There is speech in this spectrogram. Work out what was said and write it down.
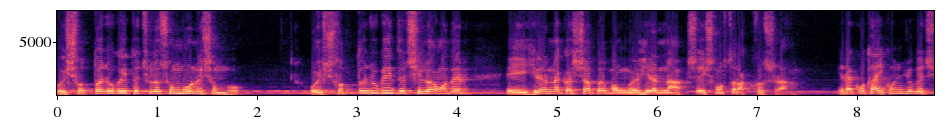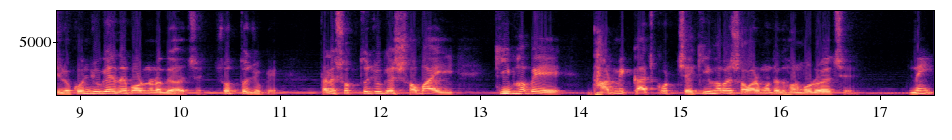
ওই সত্য যুগেই তো ছিল শুম্ভ নিশুম্ভ। ওই সত্য যুগেই তো ছিল আমাদের এই হিরণ্যাকশ্যপ এবং হিরণ্যাক্ষ, এই সমস্ত রাক্ষসরা। এরা কোথায়? কোন যুগে ছিল? কোন যুগে এদের বর্ণনা দেওয়া হয়েছে? সত্য যুগে তাহলে সত্য যুগে সবাই কীভাবে ধার্মিক কাজ করছে? কীভাবে সবার মধ্যে ধর্ম রয়েছে? নেই।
